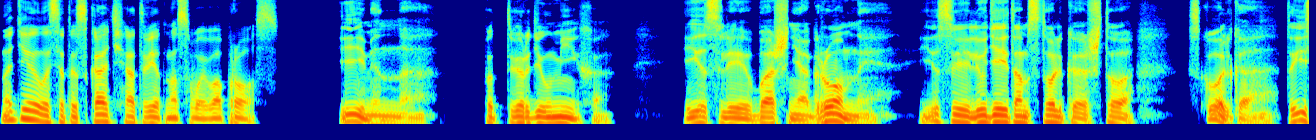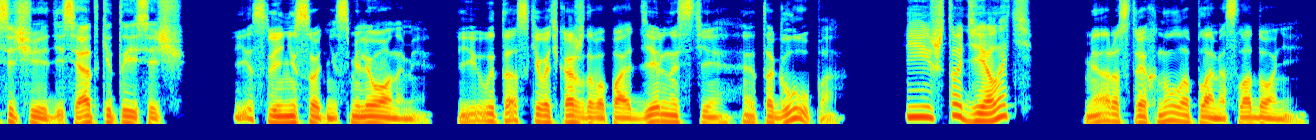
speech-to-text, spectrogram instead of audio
надеялась отыскать ответ на свой вопрос. «Именно», — подтвердил Миха. «Если башни огромные, если людей там столько, что... Сколько? Тысячи, десятки тысяч?» «Если не сотни с миллионами. И вытаскивать каждого по отдельности — это глупо». «И что делать?» Мяра стряхнула пламя с ладоней.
